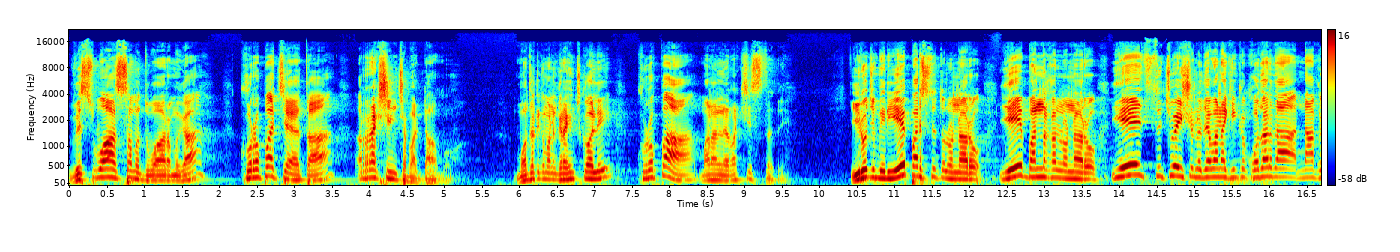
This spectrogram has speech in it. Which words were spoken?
విశ్వాసము ద్వారముగా కృప చేత రక్షించబడ్డాము. మొదటగా మనం గ్రహించుకోవాలి కృప మనల్ని రక్షిస్తుంది. ఈరోజు మీరు ఏ పరిస్థితులు ఉన్నారో ఏ బంధకంలో ఉన్నారో ఏ సిచ్యువేషన్లో దేవా నాకు ఇంకా కుదరదా నాకు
